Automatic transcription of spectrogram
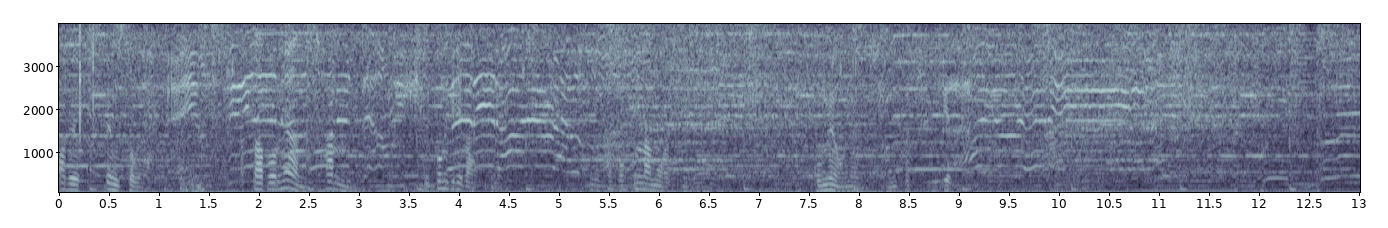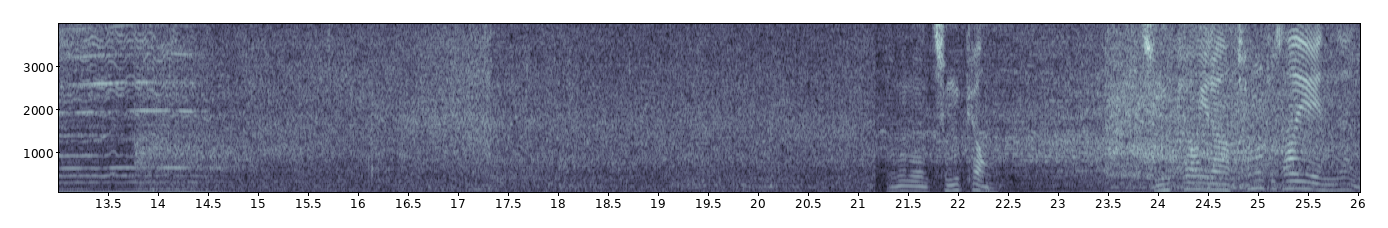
아, 내 걱정 있어. 걷다 보면 참 예쁜 길이 많습니다. 다 벚꽃나무 같은데 봄에 오면 진짜 나요. 오늘은 증평 증평이랑 청주 사이에 있는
